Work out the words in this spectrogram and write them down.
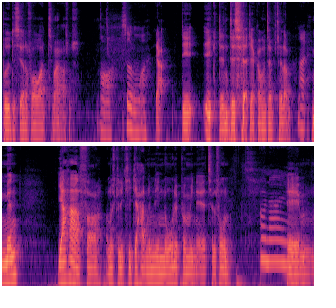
både dessert og forret til mig og Rasmus. Åh, sød mor. Ja, det er ikke den dessert, jeg kommer til at fortælle om. Nej. Men jeg har for, og nu skal jeg lige kigge, jeg har nemlig en note på min øh, telefon. Åh oh, nej. Øhm,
